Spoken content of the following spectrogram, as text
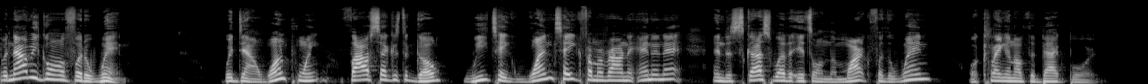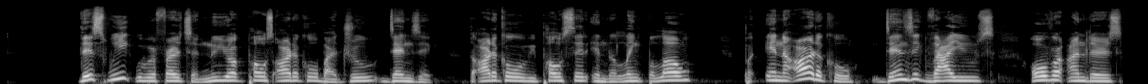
But now we're going for the win. We're down one point, five seconds to go. We take one take from around the internet and discuss whether it's on the mark for the win or clanging off the backboard. This week, we refer to New York Post article by Drew Dinsick. The article will be posted in the link below. But in the article, Dinsick values over unders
